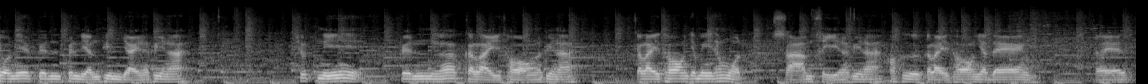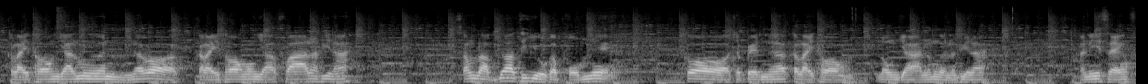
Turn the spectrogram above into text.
จรนี่เป็นเป็นเหรียญพิมพ์ใหญ่นะพี่นะ ชุดนี้เป็นเนื้อกระไหลทองนะพี่นะ กระไหลทองจะมีทั้งหมด 3สีนะพี่นะก็คือกระไหลทองยาแดงกระไหลกระไหลทองยาน้ำเงิน แล้วก็กระไหลทองลงยาฟ้านะพี่นะสำหรับยอดที่อยู่กับผมเนี่ยก็จะเป็นเนื้อกระไหลทองลงยาน้ำเงินนะพี่นะ อันนี้แสงไฟ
